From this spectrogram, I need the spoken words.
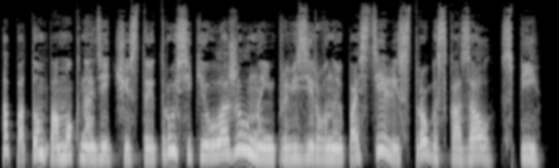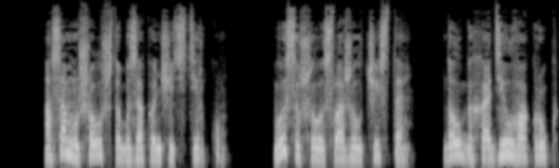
а потом помог надеть чистые трусики, уложил на импровизированную постель и строго сказал «спи». А сам ушел, чтобы закончить стирку. Высушил и сложил чистое. Долго ходил вокруг,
